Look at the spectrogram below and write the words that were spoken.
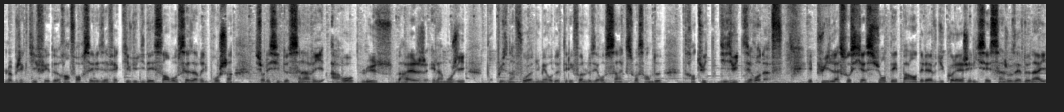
L'objectif est de renforcer les effectifs du 10 décembre au 16 avril prochain sur les sites de Saint-Lary, Haro, Luce, Barège et La Mongie. Pour plus d'infos, un numéro de téléphone le 05 62 38 18 09. Et puis l'association des parents d'élèves du collège et lycée Saint-Joseph de Naï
